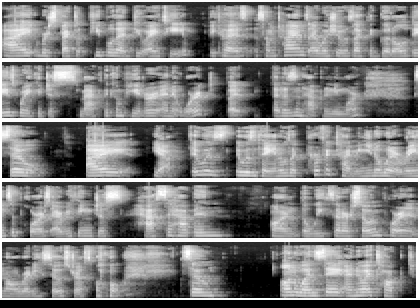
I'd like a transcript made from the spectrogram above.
I respect people that do IT because sometimes I wish it was like the good old days where you could just smack the computer and it worked, but that doesn't happen anymore. So I yeah, it was it was a thing and it was like perfect timing. You know when it rains it pours, everything just has to happen on the weeks that are so important and already so stressful. so on Wednesday, I know I talked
